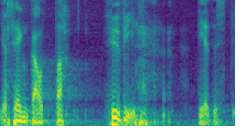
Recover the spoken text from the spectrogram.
Ja sen kautta hyvin, tietysti.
